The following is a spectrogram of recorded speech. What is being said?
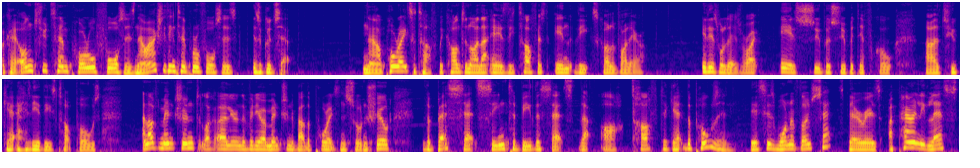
Okay, on to Temporal Forces. Now, I actually think Temporal Forces is a good set. Now, pull rates are tough. We can't deny that it is the toughest in the Scarlet Violet era. It is what it is, right? It is super, super difficult uh, to get any of these top pulls. And I've mentioned, like earlier in the video, I mentioned about the pull rates in Sword and Shield. The best sets seem to be the sets that are tough to get the pulls in. This is one of those sets. There is apparently less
